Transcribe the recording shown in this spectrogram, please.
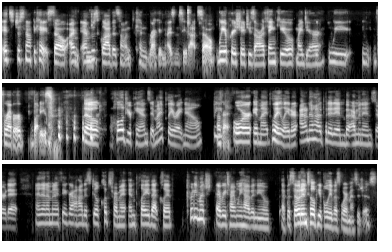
it's just not the case. So I'm I'm just glad that someone can recognize and see that. So we appreciate you, Zara. Thank you, my dear. We forever buddies. so hold your pants. It might play right now. Okay. Or it might play later. I don't know how to put it in, but I'm gonna insert it. And then I'm gonna figure out how to steal clips from it and play that clip pretty much every time we have a new episode until people leave us more messages.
